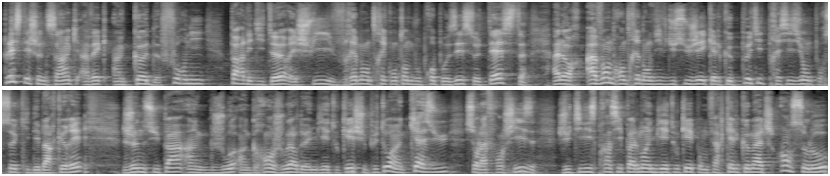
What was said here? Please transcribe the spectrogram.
PlayStation 5 avec un code fourni l'éditeur et je suis vraiment très content de vous proposer ce test. Alors avant de rentrer dans le vif du sujet, quelques petites précisions pour ceux qui débarqueraient. Je ne suis pas un, joueur, un grand joueur de NBA 2K, je suis plutôt un casu sur la franchise. J'utilise principalement NBA 2K pour me faire quelques matchs en solo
